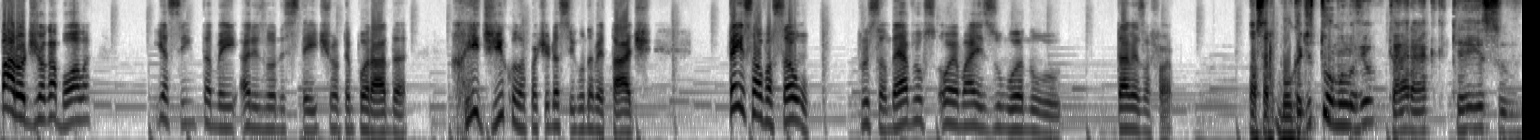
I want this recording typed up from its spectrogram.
parou de jogar bola. E assim também Arizona State, uma temporada ridícula a partir da segunda metade. Tem salvação para os Sun Devils ou é mais um ano da mesma forma? Nossa, boca de túmulo, viu? Caraca, que isso.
